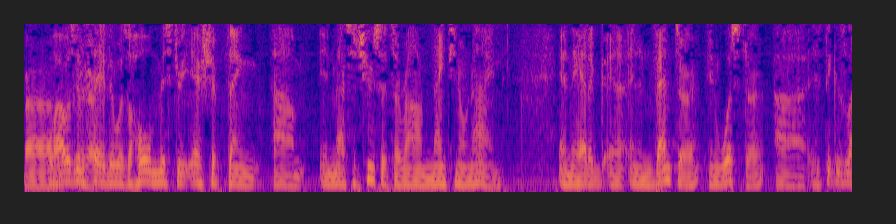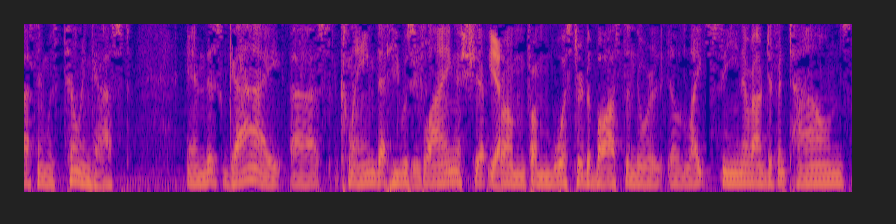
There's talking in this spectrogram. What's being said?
Uh, Well, I was going to say there was a whole mystery airship thing um, in Massachusetts around 1909, and they had a, an inventor in Worcester. Uh, I think his last name was Tillinghast, and this guy uh, claimed that he was flying a ship Yeah. from from Worcester to Boston. There were lights seen around different towns.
